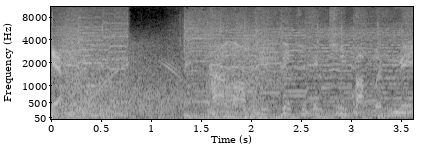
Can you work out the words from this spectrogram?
yeah. How long do you think you can keep up with me?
